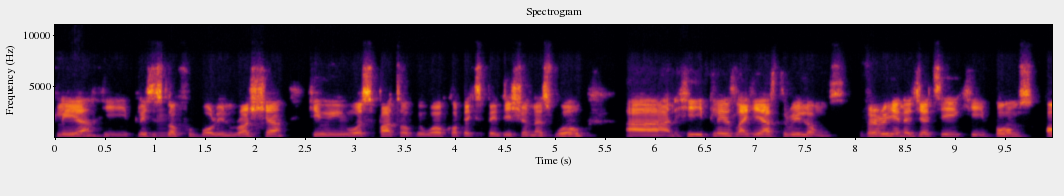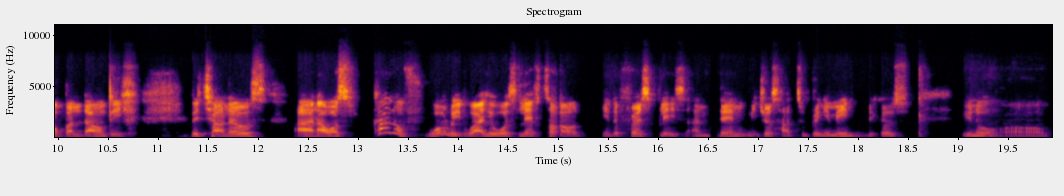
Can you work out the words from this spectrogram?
player. He plays his mm. club football in Russia. He mm. was part of the World Cup expedition as well. And he plays like he has three lungs. Very energetic. He bombs up and down the, the channels. And I was kind of worried why he was left out in the first place. And then we just had to bring him in because, you know,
